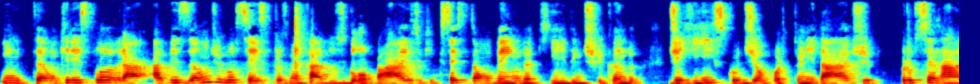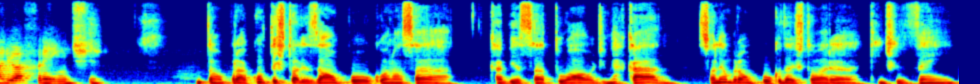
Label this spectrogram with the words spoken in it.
Então, queria explorar a visão de vocês para os mercados globais, o que, que vocês estão vendo aqui, identificando de risco, de oportunidade para o cenário à frente. Então, para contextualizar um pouco a nossa cabeça atual de mercado, só lembrar um pouco da história que a gente vem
